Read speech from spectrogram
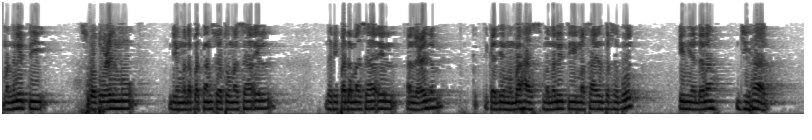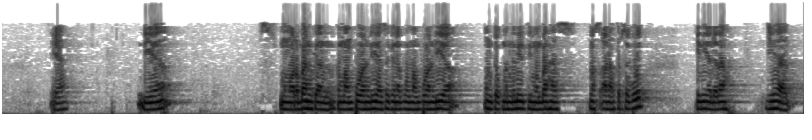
meneliti suatu ilmu dia mendapatkan suatu masail daripada masail al-ilm ketika dia membahas meneliti masail tersebut ini adalah jihad. Ya. Dia mengorbankan kemampuan dia segenap kemampuan dia untuk meneliti membahas masalah tersebut ini adalah jihad.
